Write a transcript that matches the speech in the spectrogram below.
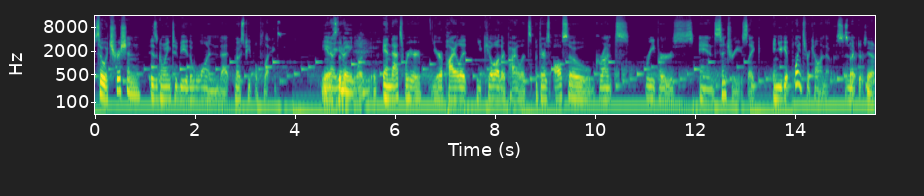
so attrition is going to be the one that most people play. Yeah, You know, it's the main one. and that's where you're, you're a pilot you kill other pilots but there's also grunts reapers and sentries like and you get points for killing those. And Spectres, yeah.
